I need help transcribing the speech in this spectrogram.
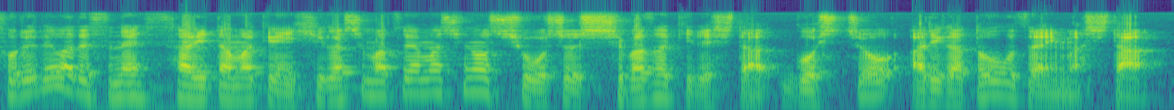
それではですね、埼玉県東松山市の少々柴崎でした。ご視聴ありがとうございました。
